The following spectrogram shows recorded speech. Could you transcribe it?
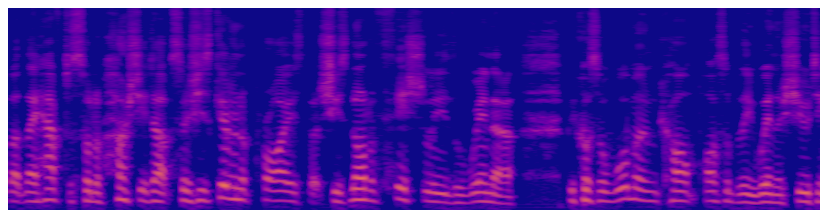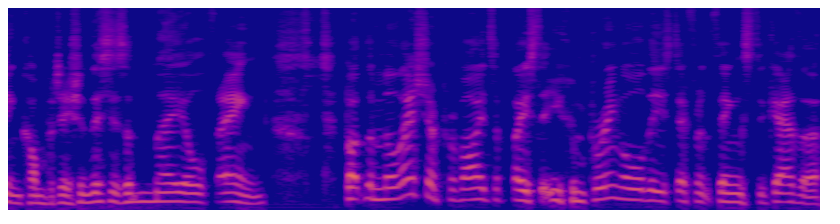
but they have to sort of hush it up. So she's given a prize, but she's not officially the winner because a woman can't possibly win a shooting competition. This is a male thing. But the militia provides a place that you can bring all these different things together.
